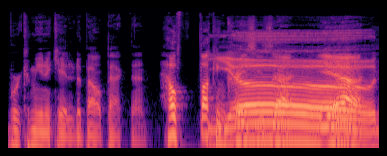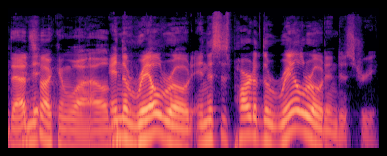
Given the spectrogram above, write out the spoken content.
were communicated about back then. How fucking crazy is that? Yeah, that's it- fucking wild. and the railroad and this is part of the railroad industry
